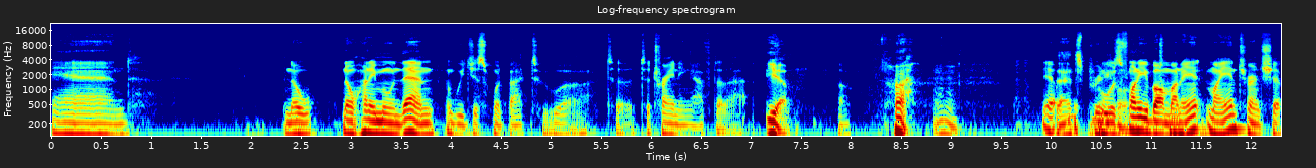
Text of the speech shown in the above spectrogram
and no no honeymoon then. And we just went back to uh, to, to training after that. Yep. Yeah, That's pretty What was cool. funny about my in- my internship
